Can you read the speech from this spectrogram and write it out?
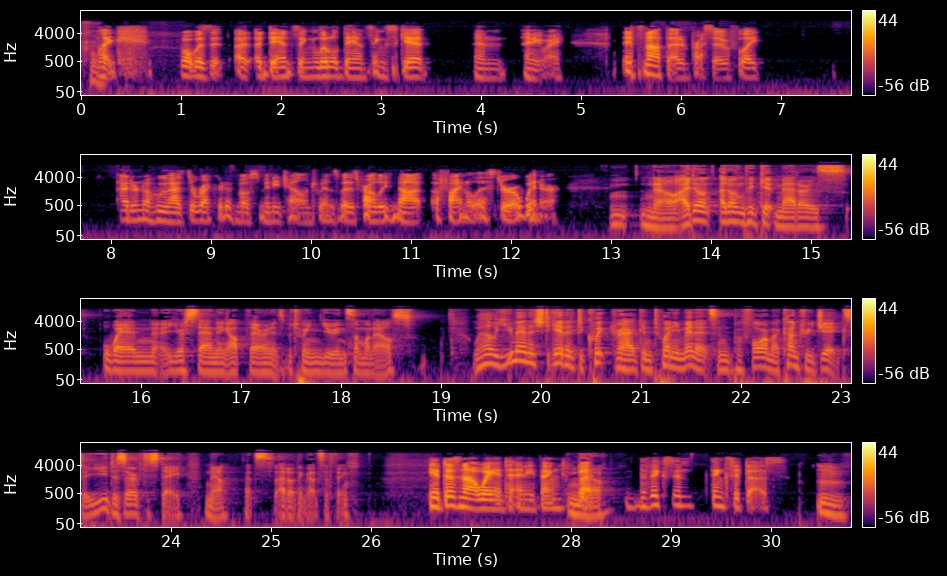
like what was it? A, a dancing little dancing skit, and anyway, it's not that impressive. Like I don't know who has the record of most mini challenge wins, but it's probably not a finalist or a winner. No, I don't. I don't think it matters when you're standing up there and it's between you and someone else. Well, you managed to get into quick drag in 20 minutes and perform a country jig, so you deserve to stay. No, that's. I don't think that's a thing. It does not weigh into anything, No. but the Vixen thinks it does. Well,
